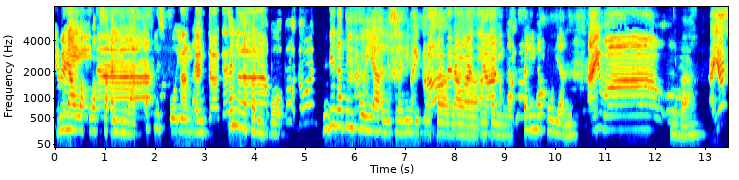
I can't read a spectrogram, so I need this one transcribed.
winawakwak sa kalingap, at least po yun ang ay ganda, ganda. kalingap pa rin po. Opo hindi natin po iaalis na hindi Ay, po sa ah, ang kalingap. Kalingap po yan, Ay, wow. Oh. di ba? Ayos.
